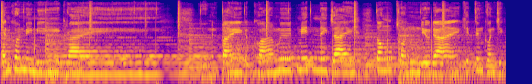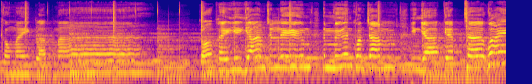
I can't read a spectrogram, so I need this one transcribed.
เป็นคนไม่มีใคร อยู่มันไปกับความมืดมิดในใจ ต้องทนเดียวดายคิดถึงคนที่เขาไม่กลับมา ก็พยายามจะลืม แต่เหมือนความจำยังอยากเก็บเธอไว้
